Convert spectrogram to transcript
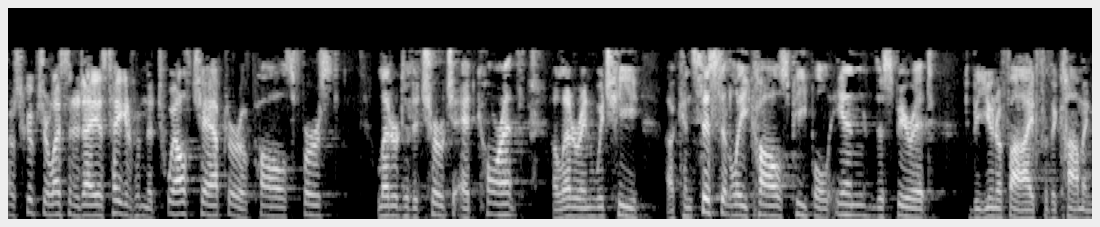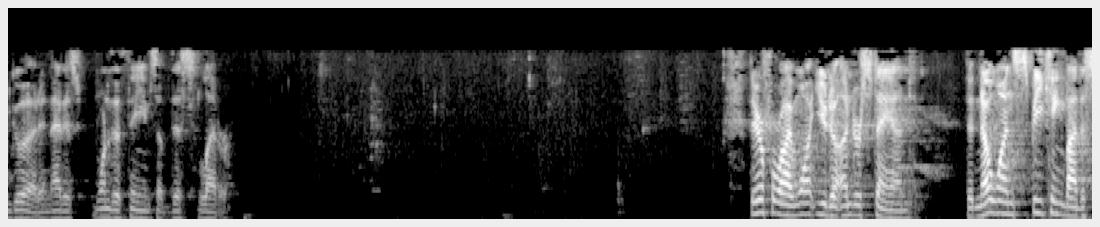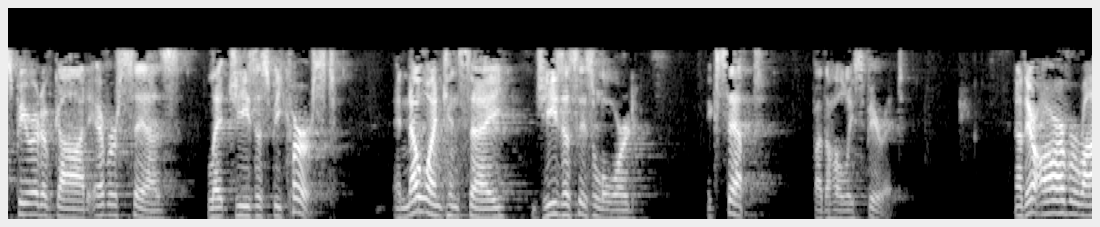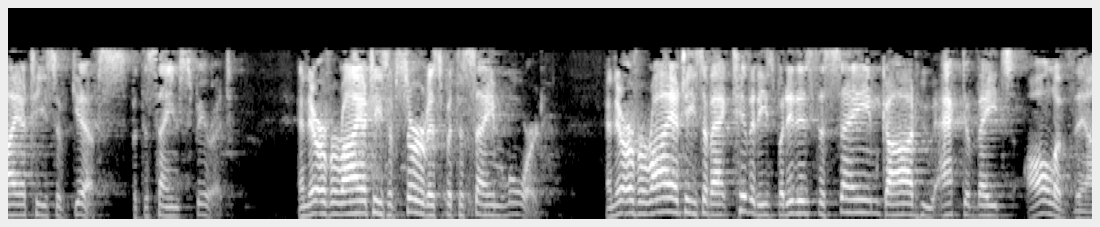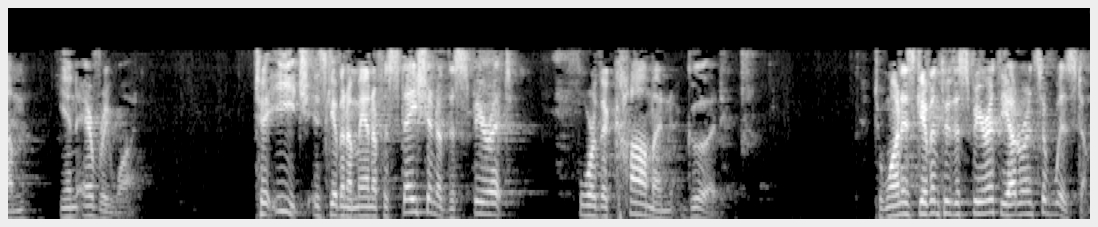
Our scripture lesson today is taken from the 12th chapter of Paul's first letter to the church at Corinth, a letter in which he uh, consistently calls people in the Spirit to be unified for the common good, and that is one of the themes of this letter. Therefore, I want you to understand that no one speaking by the Spirit of God ever says, let Jesus be cursed. And no one can say, Jesus is Lord, except by the Holy Spirit. Now there are varieties of gifts, but the same Spirit. And there are varieties of service, but the same Lord. And there are varieties of activities, but it is the same God who activates all of them in everyone. To each is given a manifestation of the Spirit for the common good. To one is given through the Spirit the utterance of wisdom,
